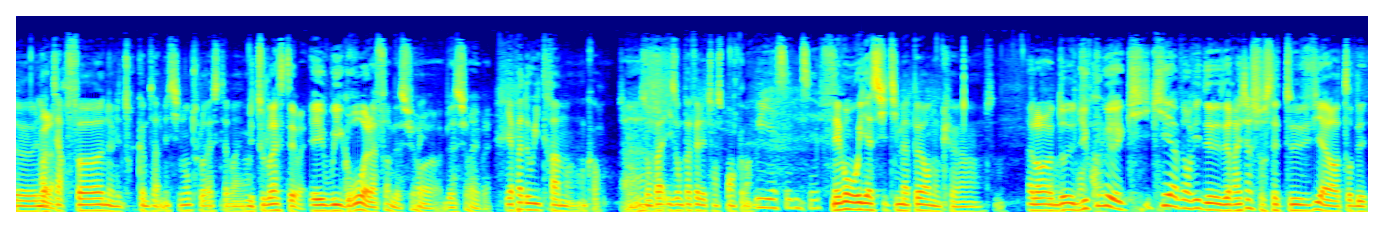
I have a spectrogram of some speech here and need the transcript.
euh, Voilà. l'interphone, les trucs comme ça, mais sinon tout le reste est vrai. ouais. Mais tout le reste est vrai. Et oui, gros à la fin, bien sûr, euh, bien sûr est vrai. Il n'y a pas de WeTram hein, encore. Ah. Ils ont pas ils ont pas fait les transports en commun. Oui, SNCF. Mais bon, oui, il y a CityMapper donc euh, c'est bon. Alors de- du coup, qui, qui avait envie de, de réagir sur cette vie? Alors attendez,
